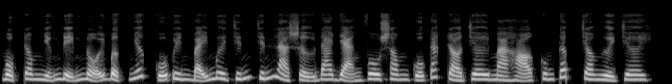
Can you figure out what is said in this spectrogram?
Một trong những điểm nổi bật nhất của Win79 chính là sự đa dạng vô song của các trò chơi mà họ cung cấp cho người chơi.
